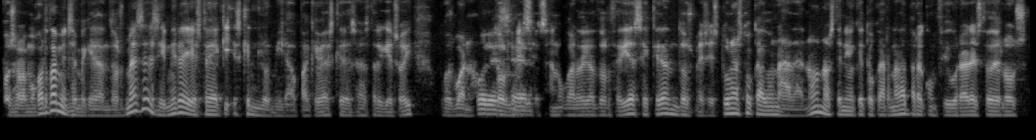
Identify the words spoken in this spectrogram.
Pues a lo mejor también se me quedan dos meses y mira, yo estoy aquí, es que ni lo he mirado para que veas qué desastre que soy. Pues bueno, dos meses en lugar de 14 días se quedan dos meses. Tú no has tocado nada, ¿no? No has tenido que tocar nada para configurar esto de los...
